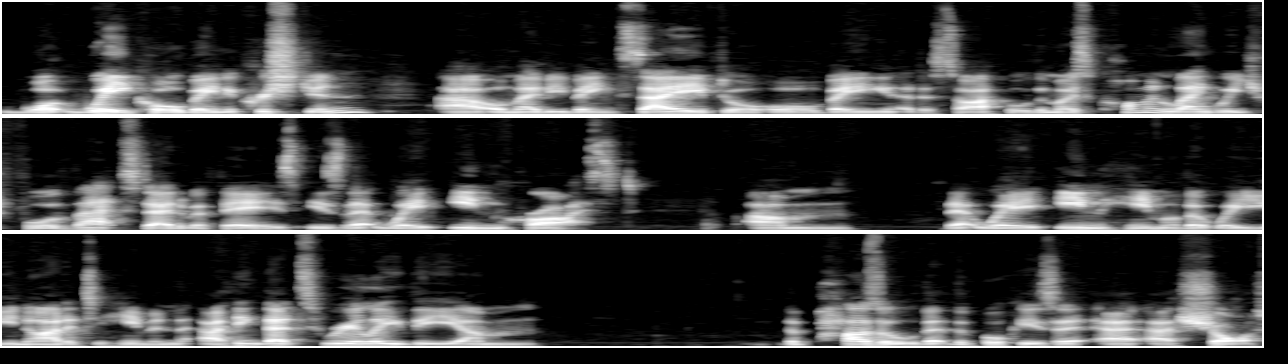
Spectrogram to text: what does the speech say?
what we call being a Christian, uh, or maybe being saved, or, or being a disciple, the most common language for that state of affairs is that we're in Christ, um, that we're in Him, or that we're united to Him, and I think that's really the um, the puzzle that the book is a, a, a shot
